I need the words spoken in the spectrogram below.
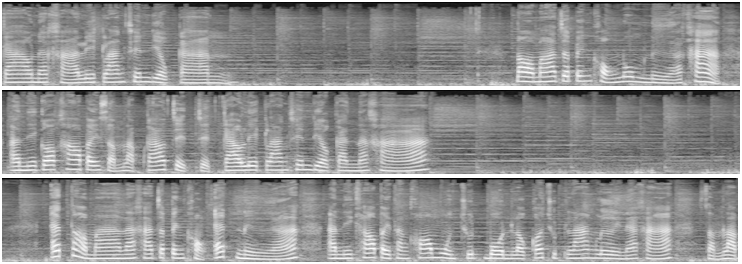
79 นะคะ เลขล่างเช่นเดียวกัน ต่อมาจะเป็นของหนุ่มเหนือค่ะ อันนี้ก็เข้าไปสำหรับ 9779 เลขล่างเช่นเดียวกันนะคะแอดต่อมานะคะจะเป็นของแอดเหนือ อันนี้เข้าไปทั้งข้อมูลชุดบนแล้วก็ชุดล่างเลยนะคะสำหรับ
